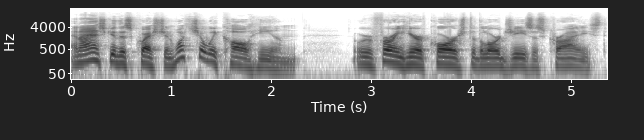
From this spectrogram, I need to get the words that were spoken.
And I ask you this question What shall we call him? We're referring here, of course, to the Lord Jesus Christ.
